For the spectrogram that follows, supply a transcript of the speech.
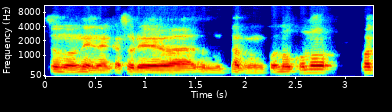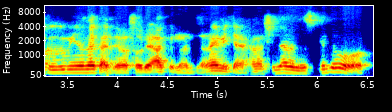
そのね、なんかそれは、その多分この、この枠組みの中ではそれ悪なんじゃないみたいな話になるんですけど、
